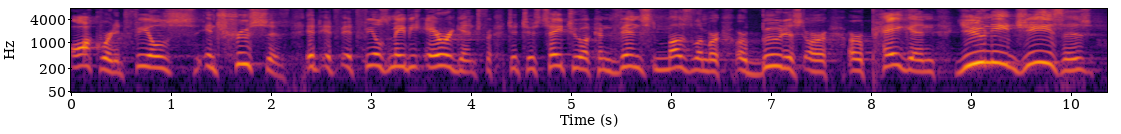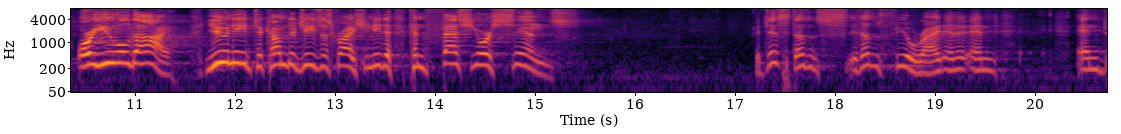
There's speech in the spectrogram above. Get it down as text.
awkward. It feels intrusive. It, it, it feels maybe arrogant for, to, to say to a convinced Muslim or, or Buddhist or, or pagan, you need Jesus or you will die. You need to come to Jesus Christ. You need to confess your sins. It just doesn't, it doesn't feel right. And, it, and, and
